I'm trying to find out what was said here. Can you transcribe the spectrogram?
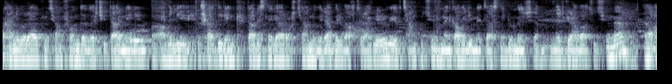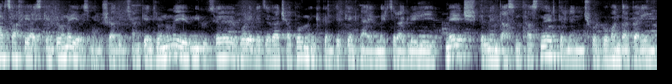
Քանի որ Հայկնության ֆոնդը վերջի տարիներին ավելի ուշադիր ենք տարեցների առողջությանն վերաբերվող ծրագրերով եւ ցանկություն ունենք ավելի մեծացնելու մեր ներգրավվածությունը, Արցախի այս կենտրոնը եւս մեր ուշադրության կենտրոնում է եւ միգուցե որևէ ձևաչափով մենք կընդգրկենք նաեւ մեր ծրագրերի մեջ, կլինեն դասընթացներ, կլինեն ինչ-որ բովանդակային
